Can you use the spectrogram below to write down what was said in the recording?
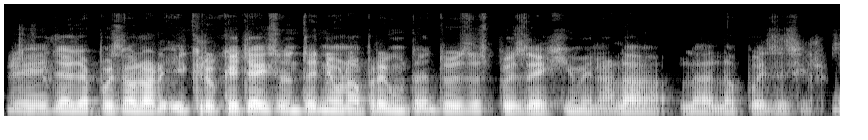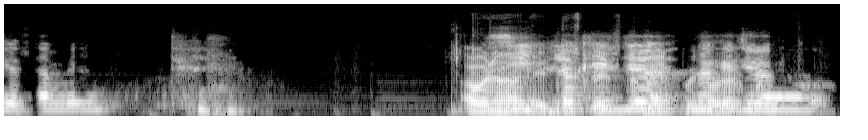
Eh, ya, ya puedes hablar. Y creo que Jason tenía una pregunta, entonces después de Jimena la, la, la puedes decir. Yo también. Ah, bueno, Sí, dale, lo que, después yo, también puedes lo, que hablar. yo,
